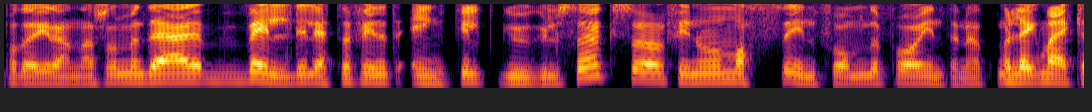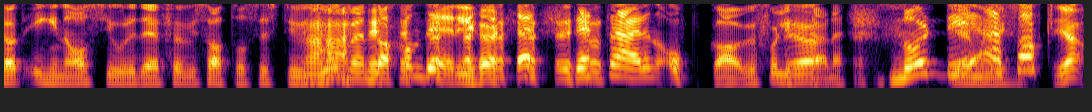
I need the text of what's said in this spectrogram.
på det greiene sånn, Men det er veldig lett å finne et enkelt Google-søk, så finner man masse info om det på internetten. Og legg merke til at ingen av oss gjorde det før vi satte oss i studio, men da kan dere gjøre det. Dette er en oppgave for lytterne. Når det er sagt, Ja.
